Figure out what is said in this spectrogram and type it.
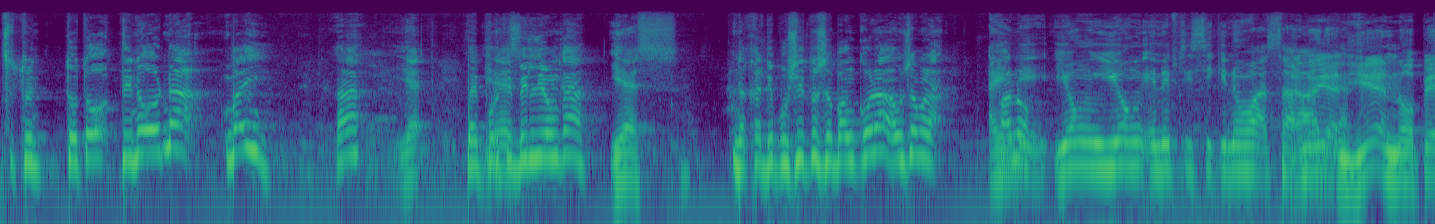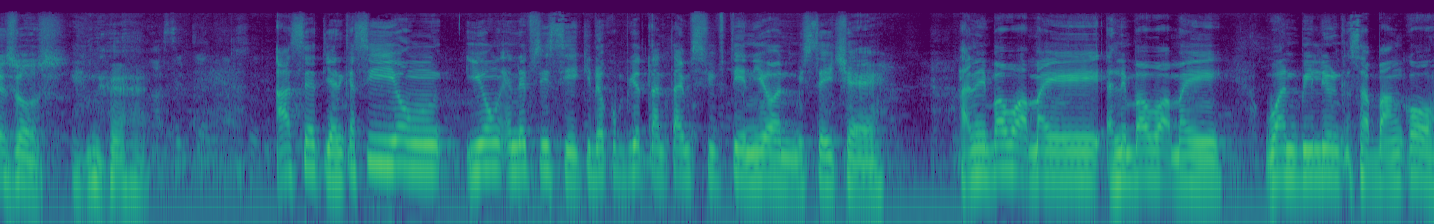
Tut- Totoo, tinoon na, bay. Ha? Yeah. May 40 yes. billion ka. Yes. Nakadeposito sa bangko na. Ano sa mana? Ay, Paano? hindi. Yung, yung NFCC kinuha sa... Ano yan? Yen o pesos? Asset yan. Kasi yung, yung NFCC, kinocompute ng times 15 yon Mr. Chair. Halimbawa, may, halimbawa, may 1 billion ka sa bangko.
